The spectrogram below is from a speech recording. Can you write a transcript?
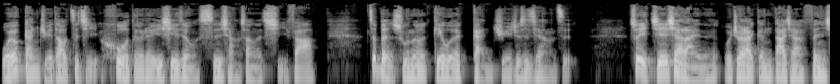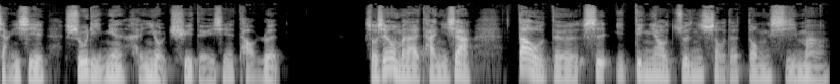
我又感觉到自己获得了一些这种思想上的启发。这本书呢，给我的感觉就是这样子。所以接下来呢，我就来跟大家分享一些书里面很有趣的一些讨论。首先，我们来谈一下。道德是一定要遵守的东西吗？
